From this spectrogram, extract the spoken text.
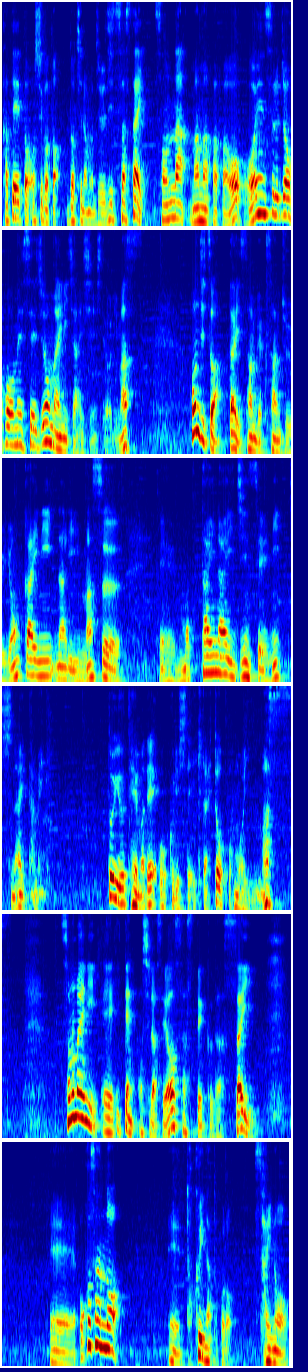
家庭とお仕事どちらも充実させたい。そんなママパパを応援する情報メッセージを毎日配信しております。本日は第334回になります、えー、もったいない人生にしないために。というテーマでお送りしていきたいと思います。その前に、えー、1点お知らせをさせてください、えー、お子さんの、え得意なところ才能、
